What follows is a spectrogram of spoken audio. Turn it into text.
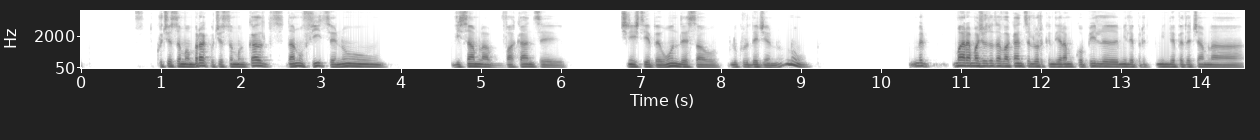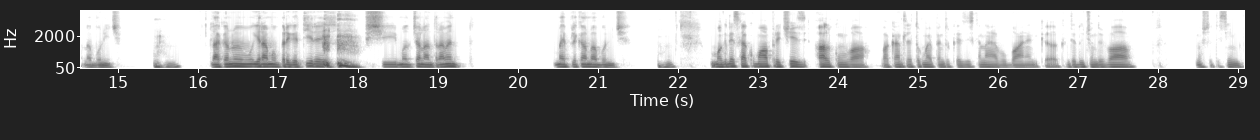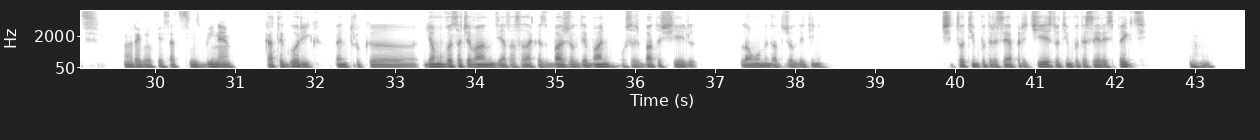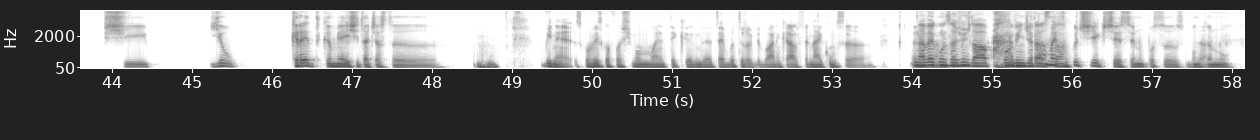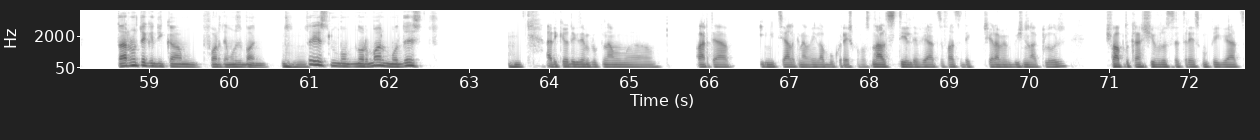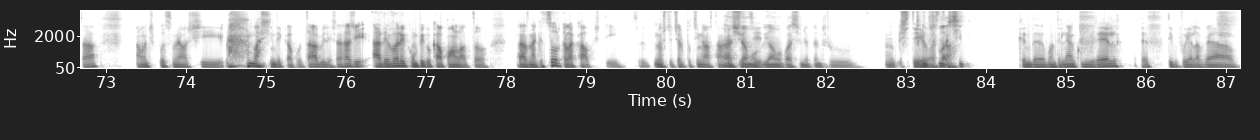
cu ce să mă îmbrac, cu ce să mă încalț, dar nu fițe, nu visam la vacanțe cine știe pe unde sau lucruri de genul. Nu. Mer- Marea majoritatea vacanțelor când eram copil mi le, pre- mi le petreceam la, la bunici. Mhm. Dacă nu eram în pregătire și mă duceam la antrenament, mai plecam la bunici. Mă gândesc că acum apreciezi altcumva vacanțele, tocmai pentru că zici că n-ai avut bani. Adică când te duci undeva, nu știu, te simți în regulă cu chestia, te simți bine. Categoric, pentru că eu am învățat ceva în viața asta. Dacă îți bagi joc de bani, o să-și bată și ei la un moment dat joc de tine. Și tot timpul trebuie să-i apreciezi, tot timpul trebuie să-i respecti Mhm. și eu cred că mi-a ieșit această... Mhm. bine, sunt convins că au fost și momente când ți-ai bătut joc de bani, că altfel n-ai cum să... N-aveai cum să ajungi la convingerea Am asta. mai făcut și excese, nu pot să spun Da. că nu. Dar nu te gândi că am foarte mulți bani. Mhm. Trăiesc mo- normal, modest. Adică eu, de exemplu, când am uh, partea inițială, când am venit la București, că a fost un alt stil de viață față de ce eram obișnuit la Cluj, și faptul că am și vrut să trăiesc un pic viața, am început să-mi iau și mașini decaputabile și așa, și adevărul e că un pic cu capul am luat-o razna, că ți urcă la cap, știi? Să- Nu știu, cel puțin eu asta am Da, și eu am, resimțit. eu am o pasiune pentru, Știu pentru asta. mașini. Când uh, mă întâlneam cu Mirel, tot timpul el avea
